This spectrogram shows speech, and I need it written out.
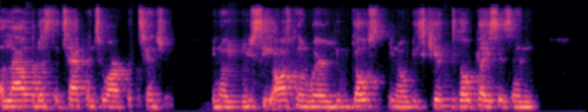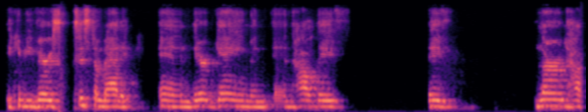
allowed us to tap into our potential. You know, you see often where you go, you know, these kids go places and it can be very systematic and their game and, and how they've they've learned how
